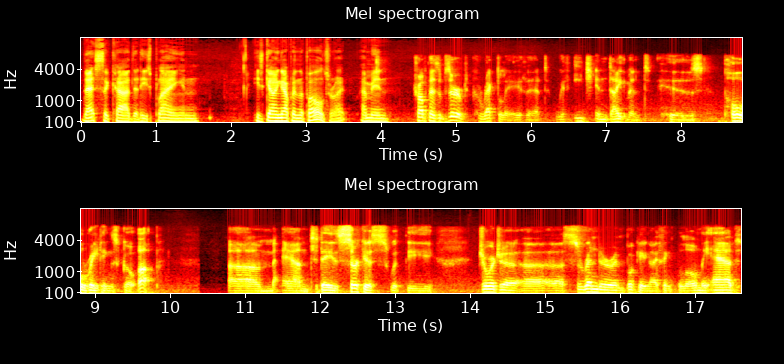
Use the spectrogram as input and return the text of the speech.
that's the card that he's playing, and he's going up in the polls, right? I mean, Trump has observed correctly that with each indictment, his poll ratings go up. Um, and today's circus with the Georgia uh, uh, surrender and booking, I think, will only add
